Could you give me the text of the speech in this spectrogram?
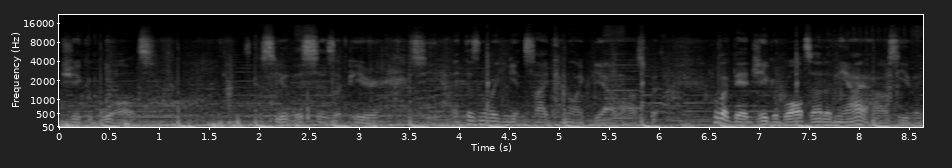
Jacob Waltz. Let's go see what this is up here. Let's see, it doesn't look like you can get inside, kind of like the outhouse, but look like they had Jacob Waltz out in the outhouse even.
